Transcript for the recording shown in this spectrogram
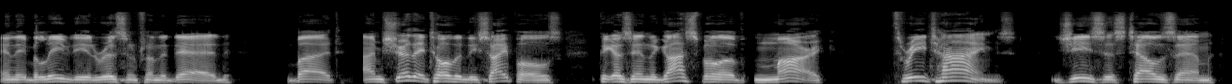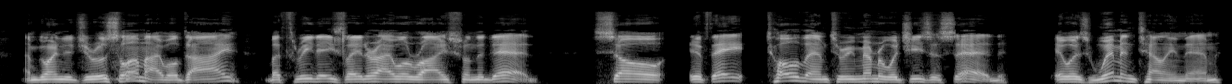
and they believed he had risen from the dead. But I'm sure they told the disciples because in the Gospel of Mark, three times Jesus tells them, I'm going to Jerusalem, I will die, but three days later I will rise from the dead. So if they told them to remember what Jesus said, it was women telling them,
